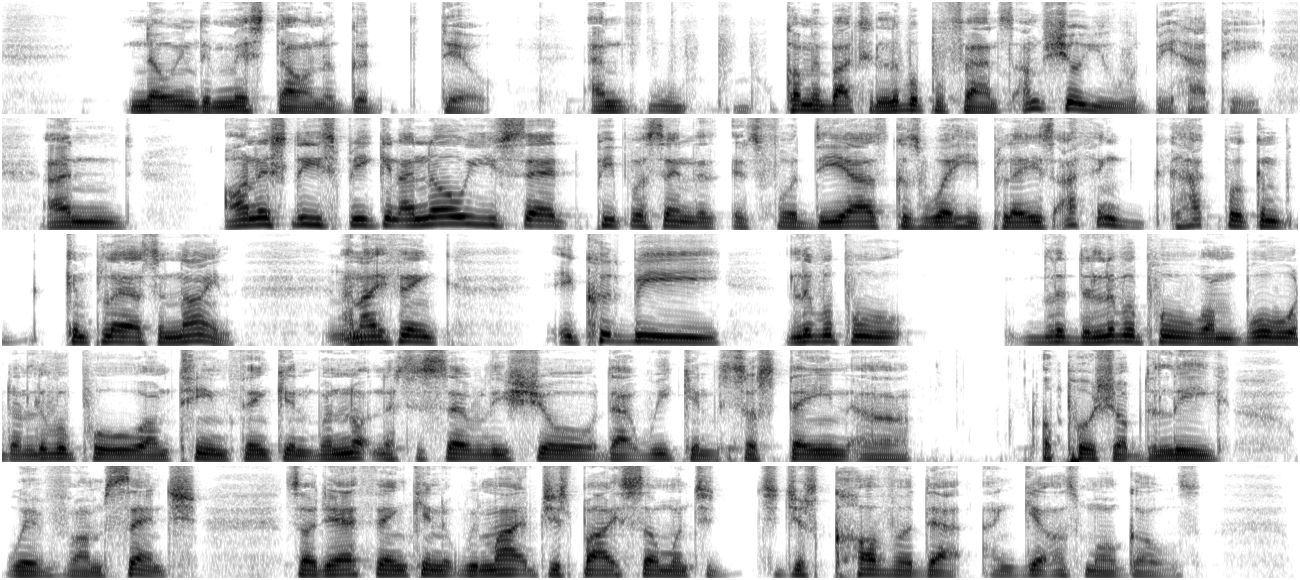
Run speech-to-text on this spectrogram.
knowing they missed out on a good deal. And coming back to Liverpool fans, I'm sure you would be happy. And honestly speaking, I know you said people are saying that it's for Diaz because where he plays. I think Gakpo can can play as a nine, and mm. I think it could be Liverpool the Liverpool um, board and Liverpool um, team thinking we're not necessarily sure that we can sustain uh, a push up the league with um, Sench. So they're thinking we might just buy someone to, to just cover that and get us more goals.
